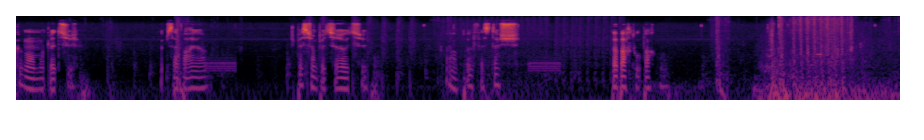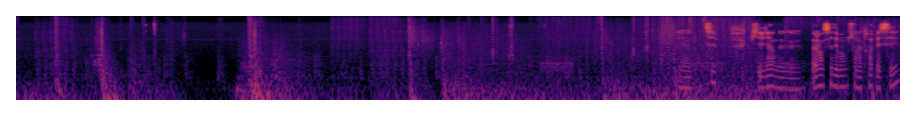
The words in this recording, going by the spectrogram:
Comment on monte là-dessus Comme ça par exemple. Je sais pas si on peut tirer au-dessus. Ah, un peu fastoche. Pas partout par contre. Il y a un type qui vient de balancer des bombes sur notre APC. Il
